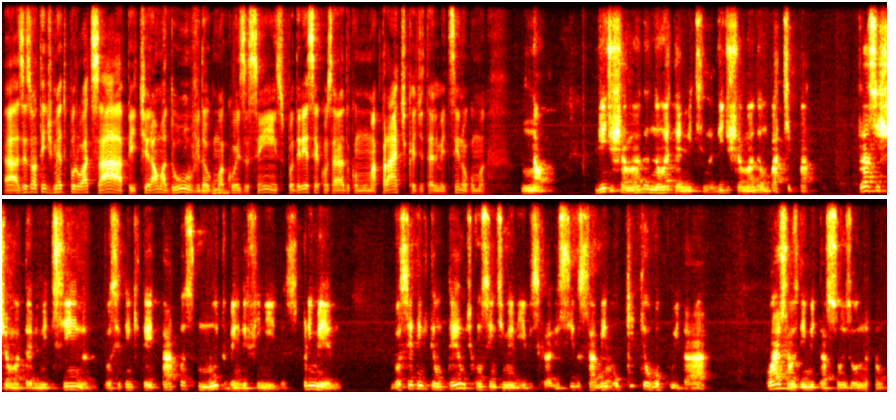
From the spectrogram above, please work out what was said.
às vezes um atendimento por WhatsApp, tirar uma dúvida, alguma coisa assim, isso poderia ser considerado como uma prática de telemedicina, alguma? Não. Vídeo chamada não é telemedicina. Vídeo chamada é um bate-papo. Para se chamar telemedicina, você tem que ter etapas muito bem definidas. Primeiro, você tem que ter um termo de consentimento livre esclarecido, sabendo o que, que eu vou cuidar, quais são as limitações ou não.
